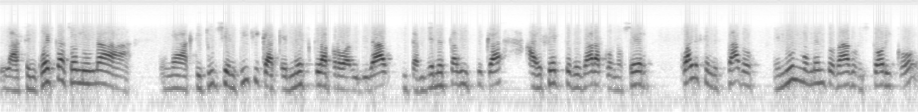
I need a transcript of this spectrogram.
Las encuestas son una, una actitud científica que mezcla probabilidad y también estadística a efecto de dar a conocer cuál es el estado en un momento dado histórico,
